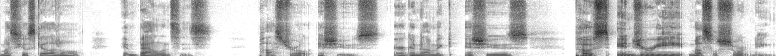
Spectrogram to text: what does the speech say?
musculoskeletal imbalances, postural issues, ergonomic issues, post injury muscle shortening.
